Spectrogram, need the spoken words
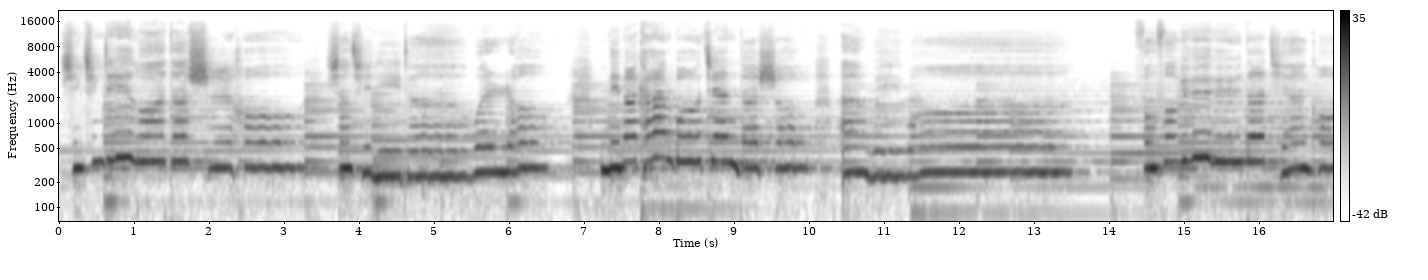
心情低落的时候。想起你的温柔，你那看不见的手安慰我。风风雨雨的天空，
